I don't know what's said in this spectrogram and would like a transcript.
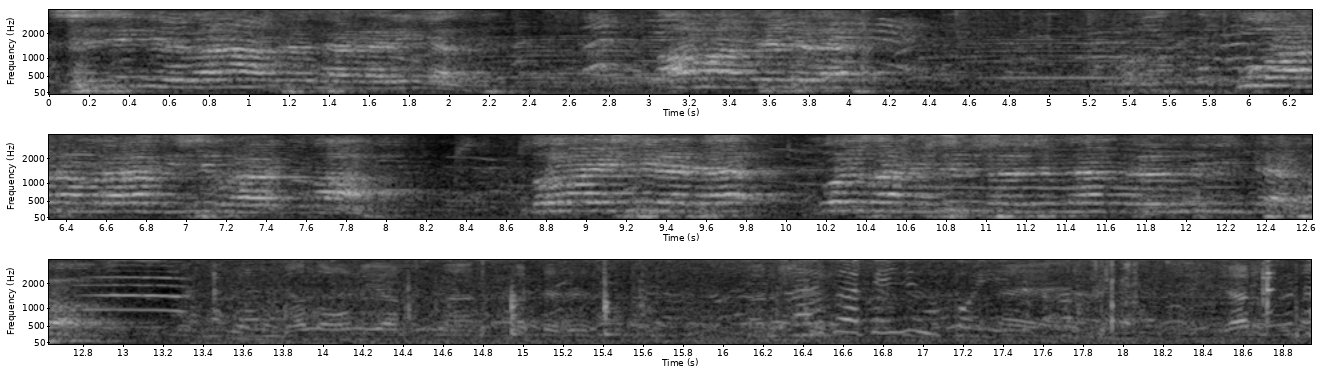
Sizin gibi bana altın terlerin geldi. Ama dediler, bu adamlara bizi bırakma. Dolayısıyla da Kozan için sözümden döndüm ilk defa. Valla onun yarısına patates, Ben sana peynir mi koyayım? yarısına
